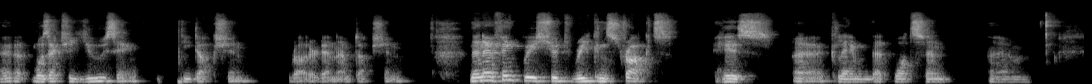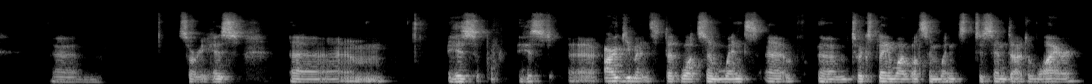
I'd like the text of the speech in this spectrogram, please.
uh, was actually using deduction rather than abduction. Then I think we should reconstruct his uh, claim that Watson, um, um, sorry, his um, his his uh, argument that Watson went uh, um, to explain why Watson went to send out a wire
